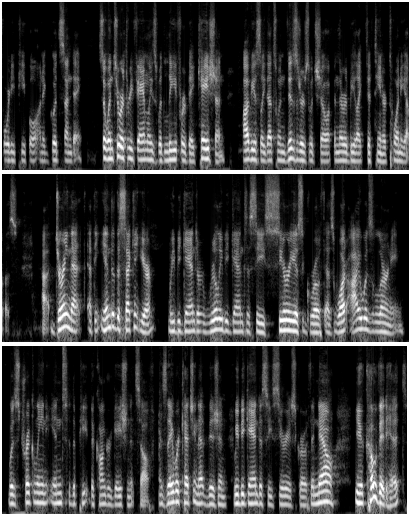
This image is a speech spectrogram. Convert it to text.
40 people on a good Sunday. So when two or three families would leave for vacation, obviously that's when visitors would show up and there would be like 15 or 20 of us. Uh, during that, at the end of the second year, we began to really begin to see serious growth as what I was learning was trickling into the the congregation itself. As they were catching that vision, we began to see serious growth. And now you know, COVID hit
